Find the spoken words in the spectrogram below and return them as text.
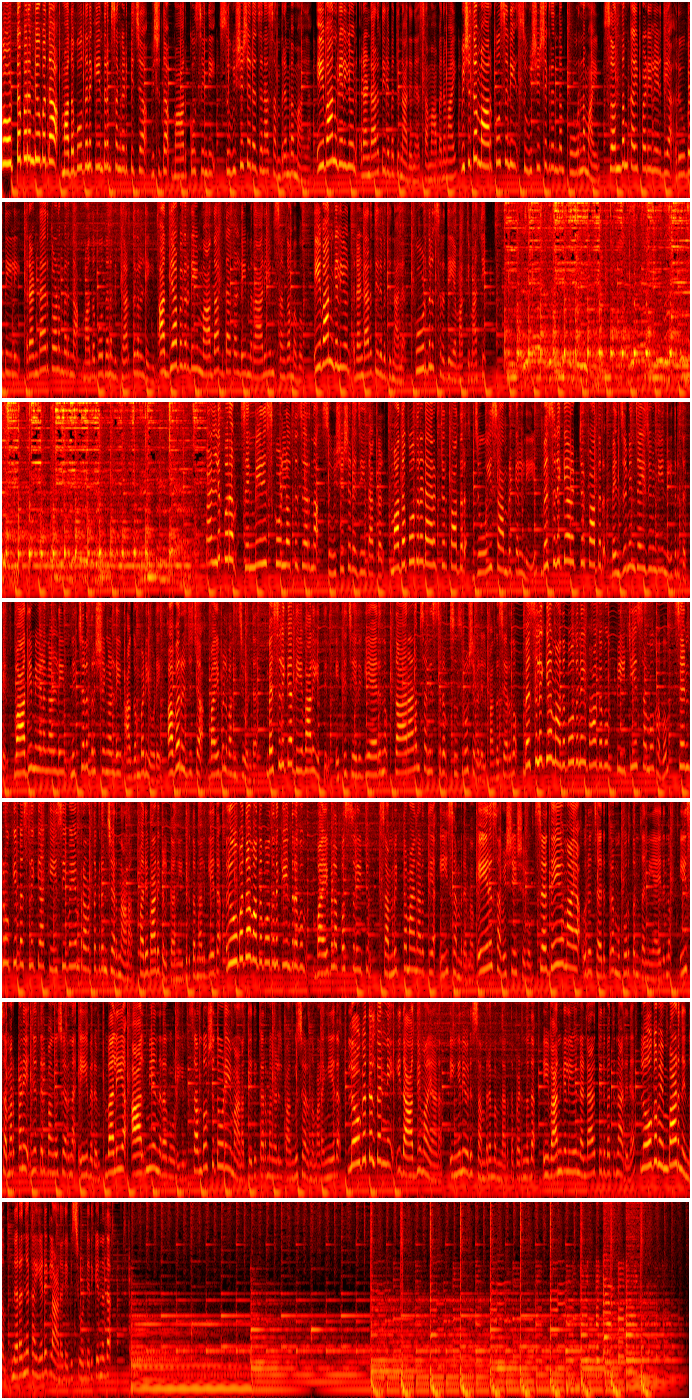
കോട്ടപ്പുറം രൂപത മതബോധന കേന്ദ്രം സംഘടിപ്പിച്ച വിശുദ്ധ മാർക്കോസിന്റെ സുവിശേഷ രചന സംരംഭമായ ഇവാൻ ഗലിയോൻ രണ്ടായിരത്തി ഇരുപത്തിനാലിന് സമാപനമായി. വിശുദ്ധ മാർക്കോസിന്റെ സുവിശേഷ ഗ്രന്ഥം പൂർണമായും സ്വന്തം കൈപ്പടിയിൽ എഴുതിയ രൂപതയിലെ രണ്ടായിരത്തോളം വരുന്ന മതബോധന വിദ്യാർത്ഥികളുടെയും അധ്യാപകരുടെയും മാതാപിതാക്കളുടെയും റാലിയും സംഗമവും ഇവാൻ ഗലിയോൻ രണ്ടായിരത്തി ഇരുപത്തിനാല് കൂടുതൽ ശ്രദ്ധേയമാക്കി മാറ്റി. സെന്റ് സ്കൂളിൽ ഒത്തുചേർന്ന സുവിശേഷ രചയിതാക്കൾ മതബോധന ഡയറക്ടർ ഫാദർ ജോയി സാമ്പ്രിക്കലിന്റെയും ബസിലിക്ക ഡയറക്ടർ ഫാദർ ബെഞ്ചമിൻ ജൈജുവിന്റെയും നേതൃത്വത്തിൽ വാദ്യമേളങ്ങളുടെയും നിശ്ചല ദൃശ്യങ്ങളുടെയും അകമ്പടിയോടെ അവർ രചിച്ച ബൈബിൾ വഹിച്ചുകൊണ്ട് ബസിലിക്ക ദേവാലയത്തിൽ എത്തിച്ചേരുകയായിരുന്നു. ധാരാളം സന്യസ്തരും ശുശ്രൂഷകളിൽ പങ്കുചേർന്നു. ബസിലിക്ക മതബോധന വിഭാഗവും പി ടി എ സമൂഹവും സെൻട്രോക്കി basilica K C Y M പ്രവർത്തകരും ചേർന്നാണ് പരിപാടികൾക്ക് നേതൃത്വം നൽകിയത്. രൂപത മതബോധന കേന്ദ്രവും ബൈബിൾ അപ്പസ്തലേറ്റും സംയുക്തമായി നടത്തിയ ഈ സംരംഭം ഏറെ സവിശേഷവും ശ്രദ്ധേയവുമായ ഒരു ചരിത്ര മുഹൂർത്തം തന്നെയായിരുന്നു. ഈ സമർപ്പണ യജ്ഞത്തിൽ പങ്കുചേർന്ന ഏവരും വലിയ ആത്മീയ നിറവോടെയും സന്തോഷത്തോടെയുമാണ് തിരുക്കർമ്മങ്ങളിൽ പങ്കുചേർന്ന് മടങ്ങിയത്. ലോകത്തിൽ തന്നെ ഇതാദ്യമായാണ് ഇങ്ങനെ ഒരു സംരംഭം നടത്തപ്പെടുന്നത്. ഇവാൻ ഗലിയോൻ രണ്ടായിരത്തി ഇരുപത്തിനാലിന് ലോകമെമ്പാടു നിന്നും നിറഞ്ഞ കയ്യടികളാണ് ലഭിച്ചുകൊണ്ടിരിക്കുന്നത്.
